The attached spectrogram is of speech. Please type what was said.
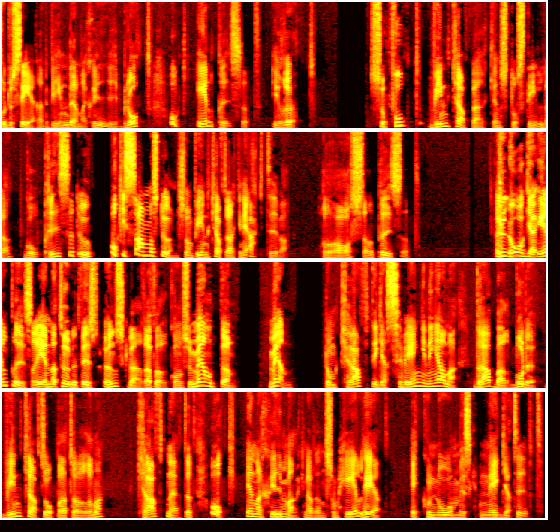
producerad vindenergi i blått och elpriset i rött. Så fort vindkraftverken står stilla går priset upp och i samma stund som vindkraftverken är aktiva rasar priset. Låga elpriser är naturligtvis önskvärda för konsumenten, men de kraftiga svängningarna drabbar både vindkraftsoperatörerna, kraftnätet och energimarknaden som helhet ekonomiskt negativt.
